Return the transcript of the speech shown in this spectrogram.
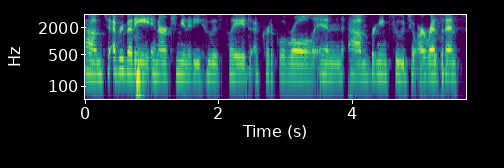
um, to everybody in our community who has played a critical role in um, bringing food to our residents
